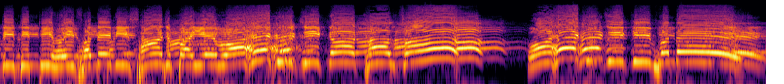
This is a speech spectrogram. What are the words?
ਦੀ ਦਿੱਤੀ ਹੋਈ ਫਤਿਹ ਦੀ ਸਾਂਝ ਪਾਈਏ। ਵਾਹਿਗੁਰੂ ਜੀ ਕਾ ਖਾਲਸਾ। ਵਾਹਿਗੁਰੂ ਜੀ ਕੀ ਫਤਿਹ।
